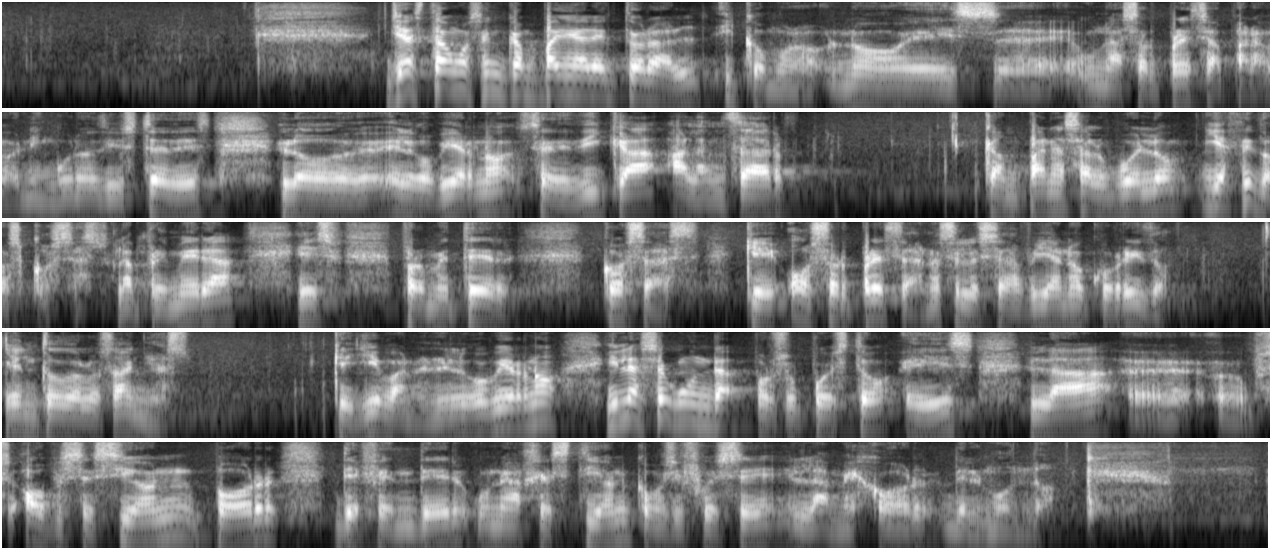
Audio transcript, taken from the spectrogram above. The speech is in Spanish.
Ya estamos en campaña electoral y como no es eh, una sorpresa para ninguno de ustedes, el gobierno se dedica a lanzar campanas al vuelo y hace dos cosas. La primera es prometer cosas que, oh sorpresa, no se les habían ocurrido en todos los años que llevan en el gobierno y la segunda, por supuesto, es la eh, obsesión por defender una gestión como si fuese la mejor del mundo.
